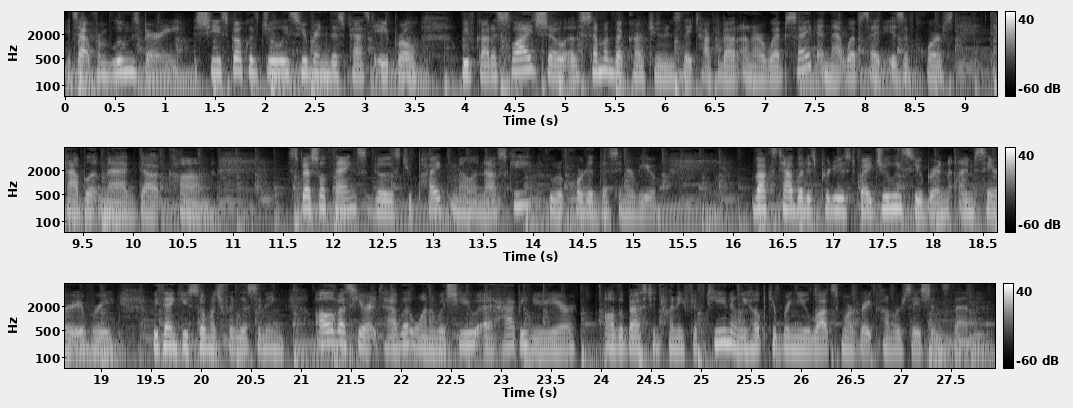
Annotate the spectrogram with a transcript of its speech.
It's out from Bloomsbury. She spoke with Julie Subrin this past April. We've got a slideshow of some of the cartoons they talked about on our website, and that website is, of course, tabletmag.com. Special thanks goes to Pike Malinowski, who recorded this interview. Vox Tablet is produced by Julie Subrin. I'm Sarah Ivry. We thank you so much for listening. All of us here at Tablet want to wish you a happy new year, all the best in 2015, and we hope to bring you lots more great conversations then.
